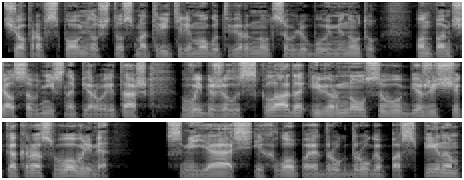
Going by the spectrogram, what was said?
Чопра вспомнил, что смотрители могут вернуться в любую минуту. Он помчался вниз на первый этаж, выбежал из склада и вернулся в убежище как раз вовремя. Смеясь и хлопая друг друга по спинам,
